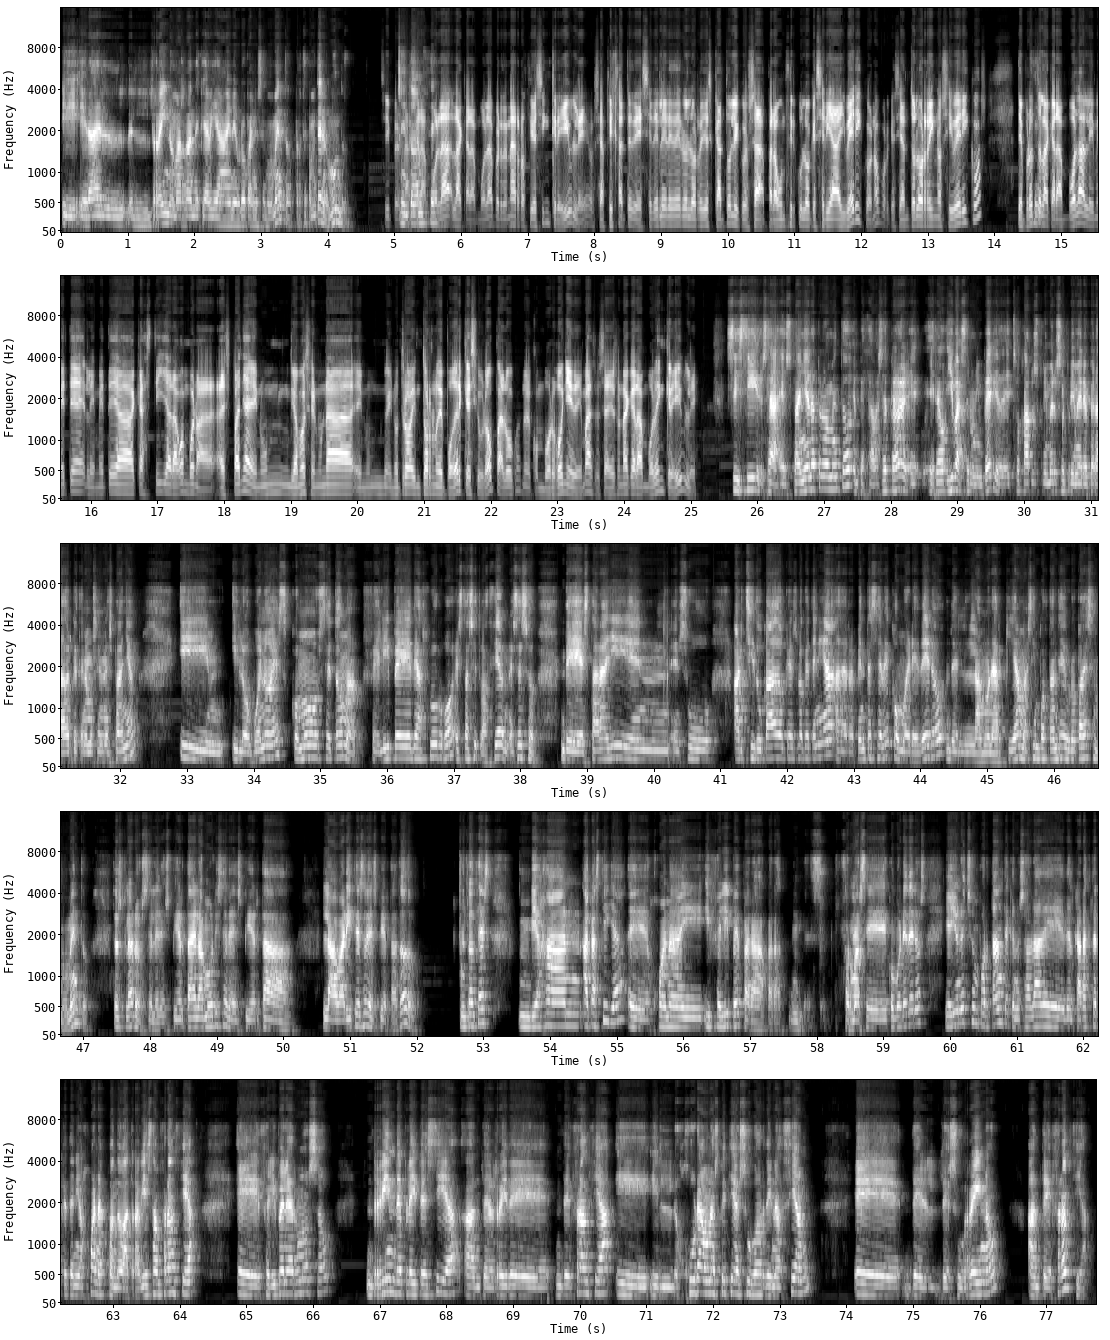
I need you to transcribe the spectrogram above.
y era el reino más grande que había en Europa en ese momento, prácticamente en el mundo. Sí, pero la, carambola, perdona, Rocío, es increíble. ¿eh? O sea, fíjate, de ser el heredero de los reyes católicos, o sea, para un círculo que sería ibérico, ¿no? Porque sean todos los reinos ibéricos, de pronto la carambola le mete, le mete a Castilla, Aragón, bueno, a, España en un, digamos, en una, en, un, en otro entorno de poder que es Europa, luego con, con Borgoña y demás. O sea, es una carambola increíble. Sí, sí, o sea, España en aquel momento empezaba a ser, claro, eh, era, iba a ser un imperio. De hecho, Carlos I es el primer emperador que tenemos en España. Y, lo bueno es cómo se toma Felipe de Habsburgo esta situación, es eso, de estar allí en, su archiducado, que es lo que tenía, a de repente se ve como heredero de la monarquía más importante de Europa de ese momento. Entonces, claro, se le despierta el amor y se le despierta la avaricia y se despierta todo. Entonces, viajan a Castilla, eh, Juana y, Felipe, para formarse como herederos. Y hay un hecho importante que nos habla del carácter que tenía Juana. Cuando atraviesan Francia, eh, Felipe el Hermoso rinde pleitesía ante el rey de, Francia y, jura una especie de subordinación eh, de, su reino ante Francia.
